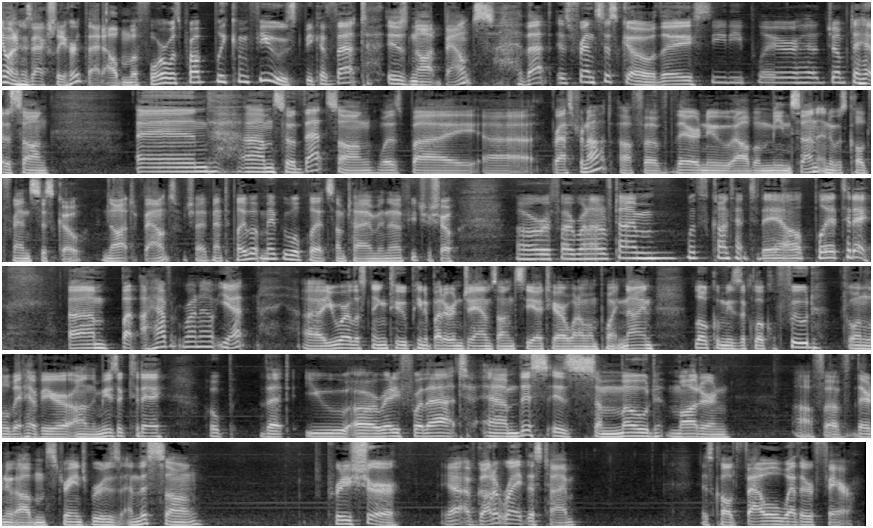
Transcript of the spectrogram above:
Anyone who's actually heard that album before was probably confused because that is not Bounce. That is Francisco. The CD player had jumped ahead a song. And um, so that song was by uh, Brasstronaut off of their new album Mean Sun, and it was called Francisco, not Bounce, which I had meant to play, but maybe we'll play it sometime in a future show. Or if I run out of time with content today, I'll play it today. Um, but I haven't run out yet. Uh, you are listening to Peanut Butter and Jams on CITR 101.9. Local music, local food. Going a little bit heavier on the music today. Hope that you are ready for that. Um, this is some Mode Modern off of their new album, Strange Bruises. And this song, pretty sure, yeah, I've got it right this time, is called Foul Weather Fair.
